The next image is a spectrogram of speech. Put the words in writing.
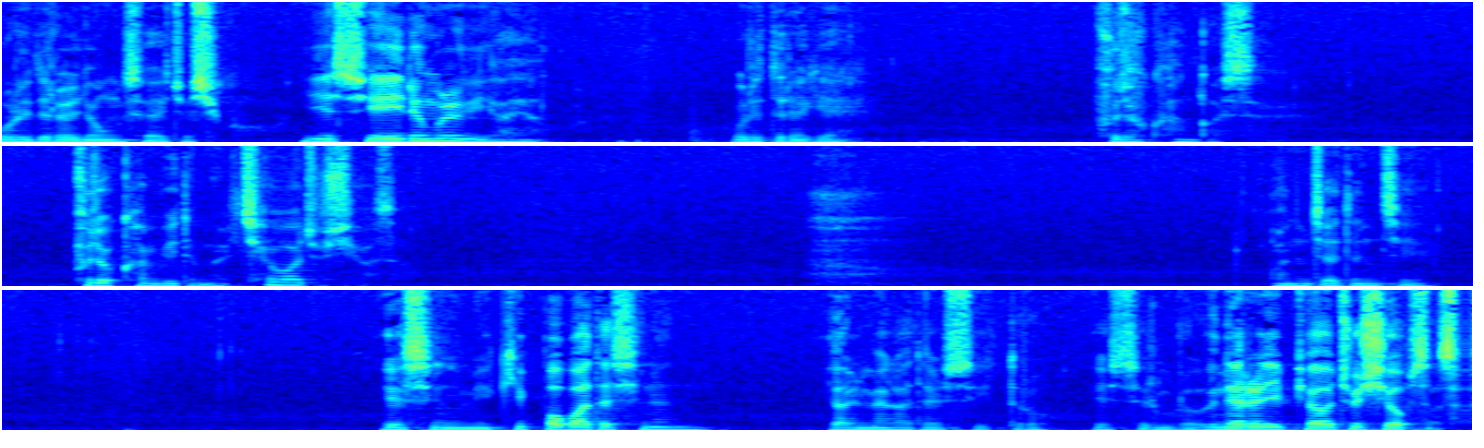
우리들을 용서해 주시고 예수의 이름을 위하여 우리들에게 부족한 것을 부족한 믿음을 채워 주시어서 언제든지 예수님이 기뻐 받으시는 열매가 될 수 있도록 예수 이름으로 은혜를 입혀 주시옵소서.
